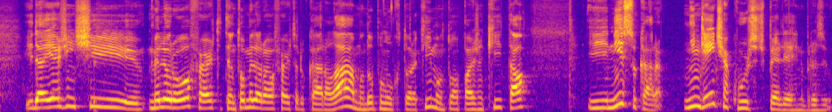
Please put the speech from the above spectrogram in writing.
e daí a gente melhorou a oferta, tentou melhorar a oferta do cara lá, mandou pro locutor aqui, montou uma página aqui e tal. E nisso, cara, ninguém tinha curso de PLR no Brasil.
